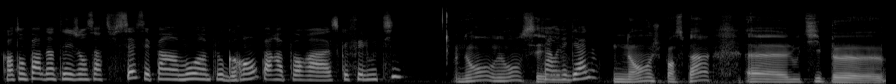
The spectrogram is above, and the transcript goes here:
Quand on parle d'intelligence artificielle, c'est pas un mot un peu grand par rapport à ce que fait l'outil? Non, non, c'est. Charles Rigal Non, je pense pas. Euh, l'outil peut,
